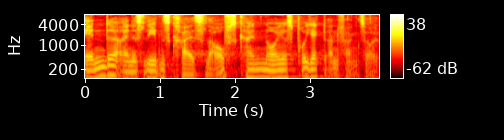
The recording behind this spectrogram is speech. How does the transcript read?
Ende eines Lebenskreislaufs kein neues Projekt anfangen soll,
